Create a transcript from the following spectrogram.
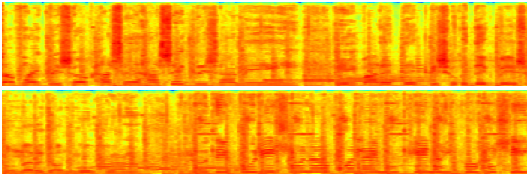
মুনাফায় কৃষক হাসে হাসে কৃষানি এইবারেতে কৃষক দেখবে সোনার জন্মভূমি। রোদে পুরি সোনা ফলায় মুখে নাইকো হাসি।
